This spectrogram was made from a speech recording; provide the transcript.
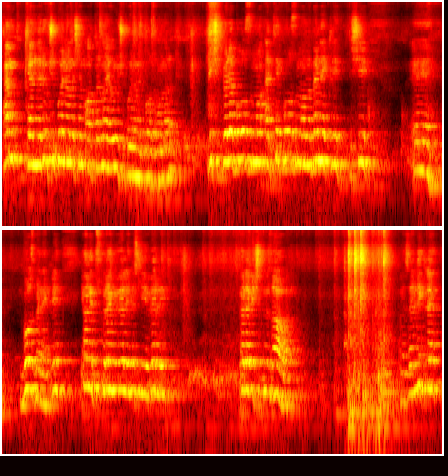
Hem kendileri uçup oynamış hem altlarına yavru uçup oynamış boz dumanları. Diş böyle boz duman, erkek boz dumanlı benekli, dişi e, boz benekli. Yani püsküren güverli, miski güverli. Böyle bir çiftimiz daha var. Özellikle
